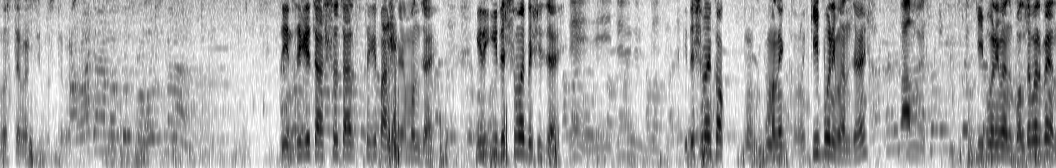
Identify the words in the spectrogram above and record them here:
বুঝতে পারছি বুঝতে পারছি। তিন থেকে চারশো চার থেকে পাঁচশো এমন যায়। ঈদ ঈদের সময় বেশি যায়। ঈদের সময় মানে কি পরিমাণ যায়? কি পরিমাণ বলতে পারবেন?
